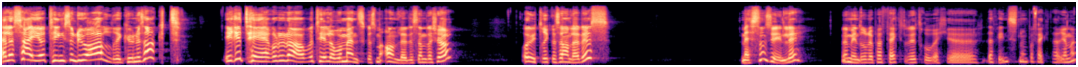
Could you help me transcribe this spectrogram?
Eller sier ting som du aldri kunne sagt? Irriterer du deg av og til over mennesker som er annerledes enn deg sjøl? Og uttrykker seg annerledes? Mest sannsynlig. Med mindre det er perfekt, og det tror jeg ikke det fins noen perfekte her inne.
